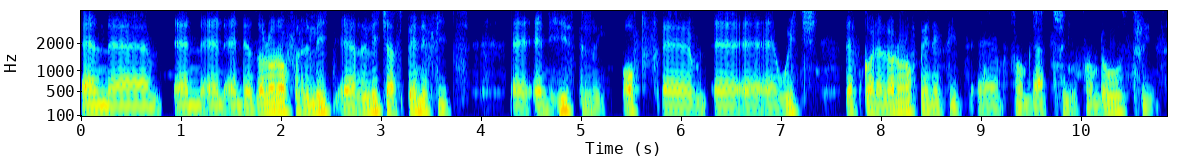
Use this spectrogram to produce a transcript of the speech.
And, um, and, and, and there's a lot of relig- uh, religious benefits uh, and history of um, uh, uh, uh which they've got a lot of benefits uh, from that tree, from those trees.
